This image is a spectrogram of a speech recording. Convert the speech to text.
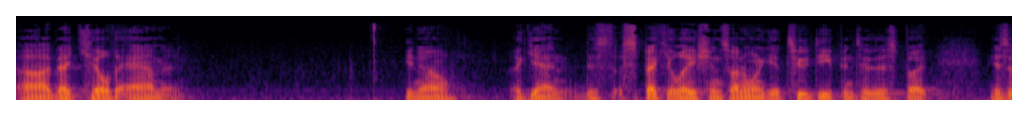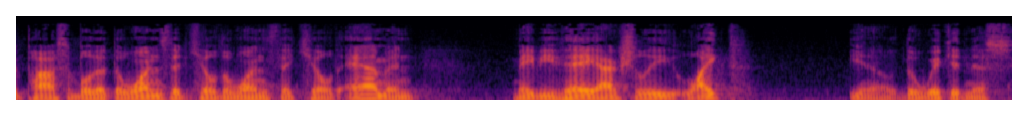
uh, that killed Amon. You know, again, this is speculation, so I don't want to get too deep into this, but is it possible that the ones that killed the ones that killed Amon, maybe they actually liked, you know, the wickedness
